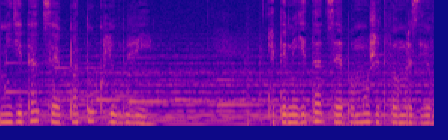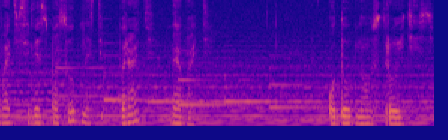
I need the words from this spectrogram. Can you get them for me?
Медитация «Поток любви». Эта медитация поможет вам развивать в себе способность брать, давать. Удобно устроитесь.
